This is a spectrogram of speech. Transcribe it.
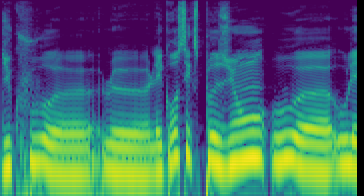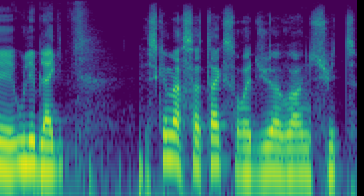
du coup euh, le, les grosses explosions ou, ou, les, ou les blagues. Est-ce que Mars Attacks aurait dû avoir une suite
